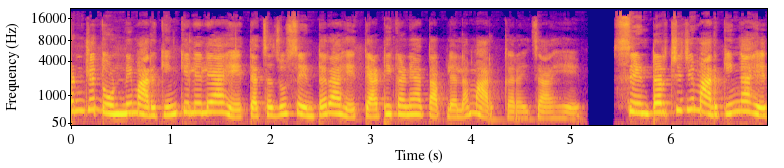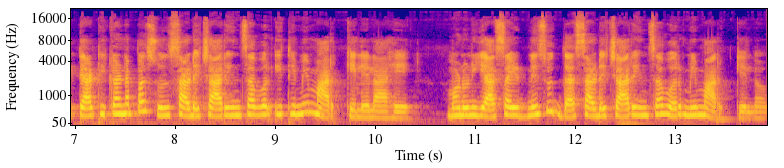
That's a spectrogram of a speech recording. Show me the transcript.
आपण जे दोन्ही मार्किंग केलेले आहे त्याचा जो सेंटर आहे त्या ठिकाणी आता आपल्याला मार्क करायचा आहे. सेंटरची जी मार्किंग आहे त्या ठिकाणापासून साडेचार इंचावर इथे मी मार्क केलेला आहे. म्हणून या साईडने सुद्धा साडेचार इंचावर मी मार्क केलं.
